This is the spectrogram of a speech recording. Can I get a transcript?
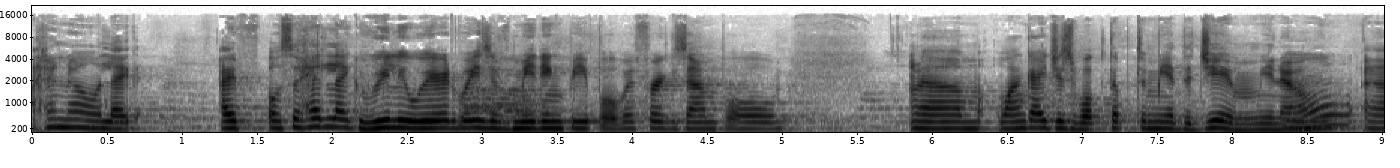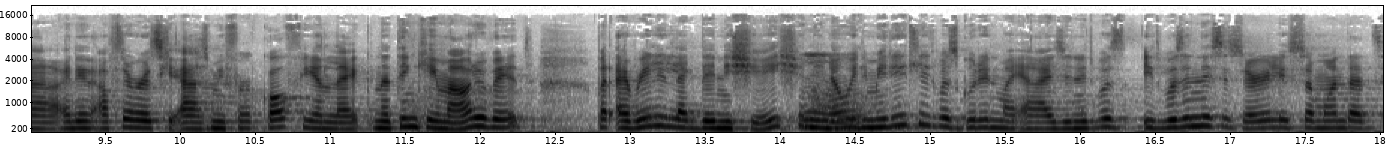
I don't know, like, I've also had like really weird ways of meeting people, but for example, um, one guy just walked up to me at the gym, you know, uh, and then afterwards he asked me for coffee, and like nothing came out of it. But I really liked the initiation, you know. It immediately it was good in my eyes, and it was it wasn't necessarily someone that,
